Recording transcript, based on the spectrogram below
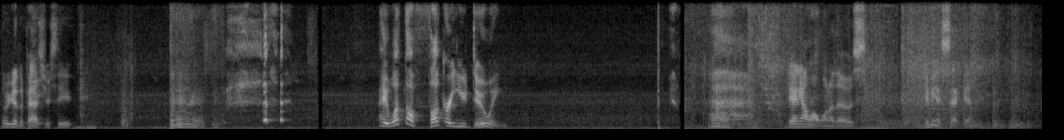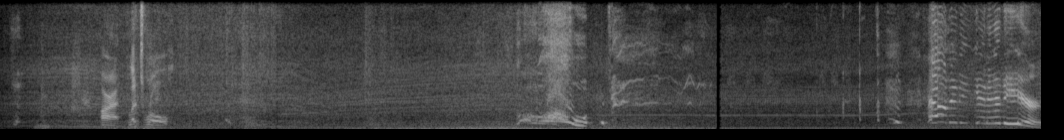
Let me get in the passenger seat. hey, what the fuck are you doing? Danny, I want one of those. Give me a second. Alright, let's roll. Whoa! How did he get in here?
